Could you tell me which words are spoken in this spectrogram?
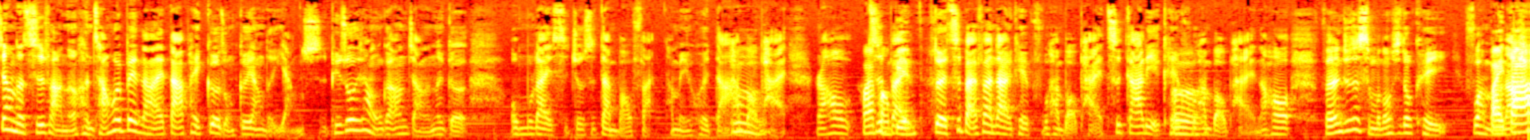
这样的吃法呢，很常会被拿来搭配各种各样的洋食，比如说像我刚刚讲的那个 omelette 就是蛋包饭，他们也会搭汉堡排。嗯、然后吃白对吃白饭当然也可以敷汉堡排，吃咖喱也可以敷汉堡排。嗯、然后反正就是什么东西都可以敷汉堡排。搭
